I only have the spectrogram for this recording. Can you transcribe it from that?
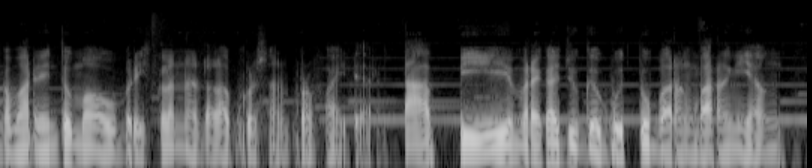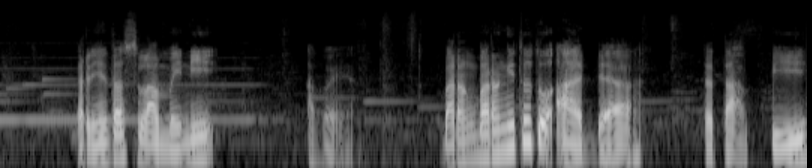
kemarin itu mau beriklan adalah perusahaan provider. Tapi mereka juga butuh barang-barang yang ternyata selama ini apa ya? Barang-barang itu tuh ada, tetapi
